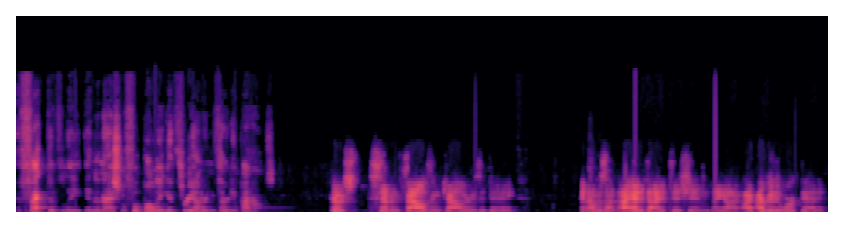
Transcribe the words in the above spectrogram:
effectively in the National Football League at 330 pounds coach 7,000 calories a day. And I was on, I had a dietitian. Know, I, I really worked at it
